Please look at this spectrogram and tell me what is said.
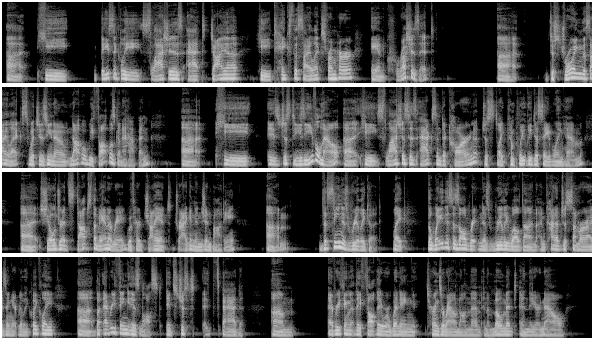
Uh, he basically slashes at Jaya. He takes the Sylex from her and crushes it, uh, destroying the Sylex, which is, you know, not what we thought was going to happen. Uh, he is just, he's evil now. Uh, he slashes his axe into Karn, just like completely disabling him. Uh, Sheoldred stops the mana rig with her giant dragon engine body. Um, the scene is really good. Like, the way this is all written is really well done. I'm kind of just summarizing it really quickly. Uh, but everything is lost. It's just it's bad. Um, everything that they thought they were winning turns around on them in a moment, and they are now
